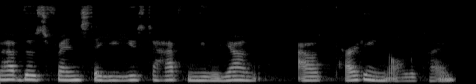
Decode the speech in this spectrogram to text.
you have those friends that you used to have when you were young, out partying all the time,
